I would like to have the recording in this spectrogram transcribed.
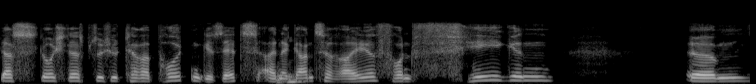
dass durch das Psychotherapeutengesetz eine Mhm. ganze Reihe von fähigen ähm,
